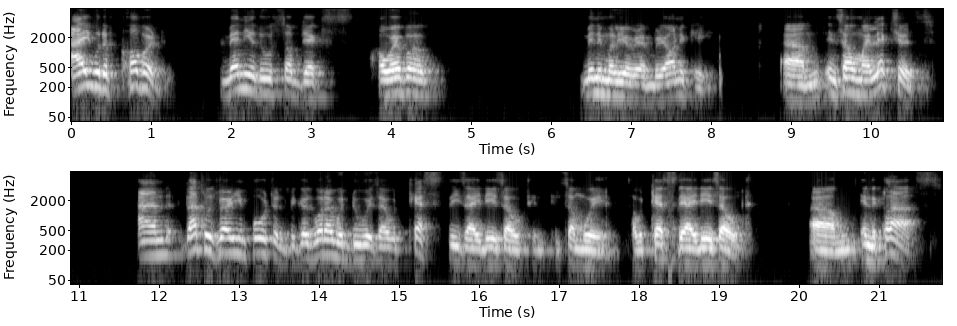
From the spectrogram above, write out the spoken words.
I would have covered many of those subjects, however minimally or embryonically, um, in some of my lectures. And that was very important because what I would do is I would test these ideas out in, in some way. I would test the ideas out um, in the class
